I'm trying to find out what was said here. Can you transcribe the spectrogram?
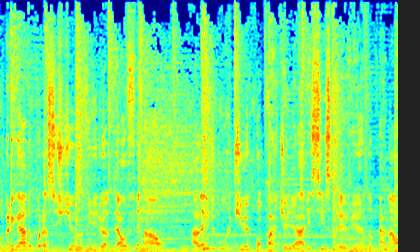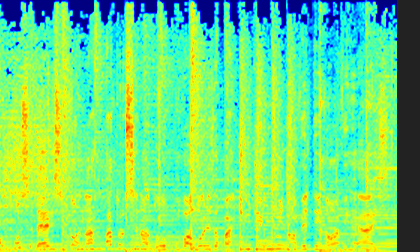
Obrigado por assistir o vídeo até o final. Além de curtir, compartilhar e se inscrever no canal, considere se tornar patrocinador com valores a partir de R$ 1,99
